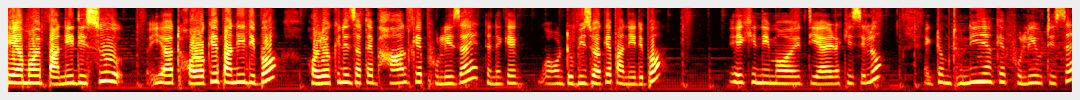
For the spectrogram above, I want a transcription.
এয়া মই পানী দিছোঁ ইয়াত সৰহকৈ পানী দিব সৰিয়হখিনি যাতে ভালকৈ ফুলি যায় তেনেকৈ ডুবি যোৱাকৈ পানী দিব। এইখিনি মই তিয়াই ৰাখিছিলোঁ একদম ধুনীয়াকৈ ফুলি উঠিছে।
